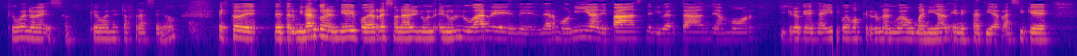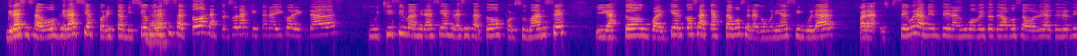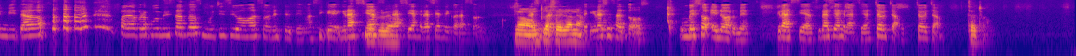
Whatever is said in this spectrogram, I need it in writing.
Qué bueno eso, qué buena esta frase, ¿no? Esto de, terminar con el miedo y poder resonar en un, en un lugar de, armonía, de paz, de libertad, de amor. Y creo que desde ahí podemos crear una nueva humanidad en esta tierra. Así que gracias a vos, gracias por esta misión, gracias a todas las personas que están ahí conectadas. Muchísimas gracias, gracias a todos por sumarse y Gastón, cualquier cosa, acá estamos en la comunidad singular. Para, seguramente en algún momento te vamos a volver a tener de invitado para profundizarnos muchísimo más sobre este tema. Así que gracias, gracias, gracias de corazón. No, un placer, Ana. Gracias a todos. Un beso enorme. Gracias, gracias, gracias. Chau, chau. Chau, chau. Chau, chau.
